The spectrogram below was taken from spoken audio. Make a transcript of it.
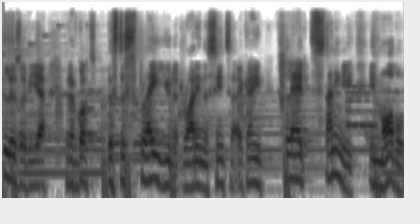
pillars over here that have got this display unit right in the center. Again, clad stunningly in marble.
